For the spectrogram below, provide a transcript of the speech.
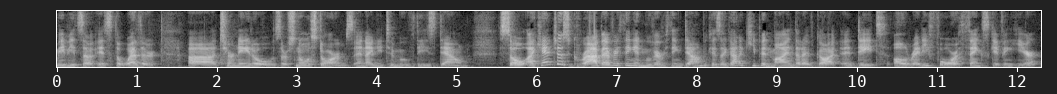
Maybe it's a it's the weather uh, tornadoes or snowstorms and I need to move these down. So I can't just grab everything and move everything down because I got to keep in mind that I've got a date already for Thanksgiving here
